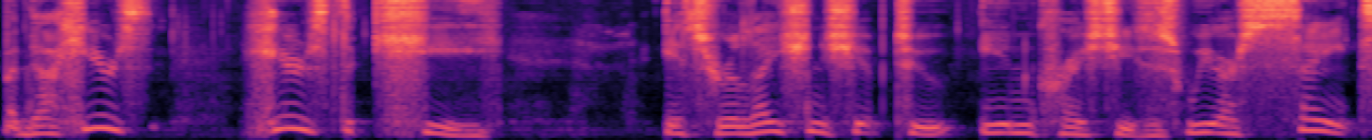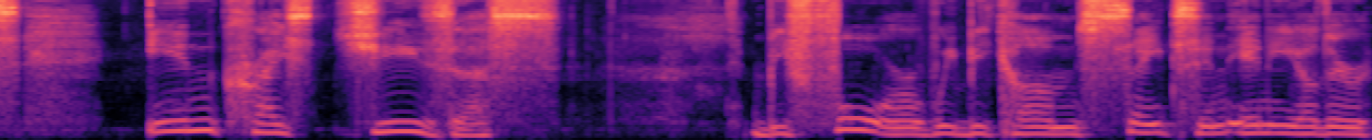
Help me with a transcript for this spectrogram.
But now here's here's the key. It's relationship to in Christ Jesus. We are saints in Christ Jesus before we become saints in any other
